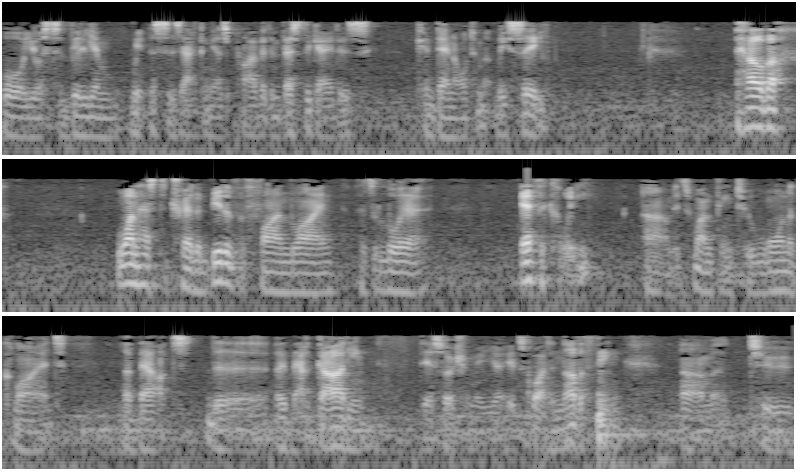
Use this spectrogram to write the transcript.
or your civilian witnesses acting as private investigators, can then ultimately see. However, one has to tread a bit of a fine line as a lawyer ethically. Um, it's one thing to warn a client about the about guarding their social media. It's quite another thing um, to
